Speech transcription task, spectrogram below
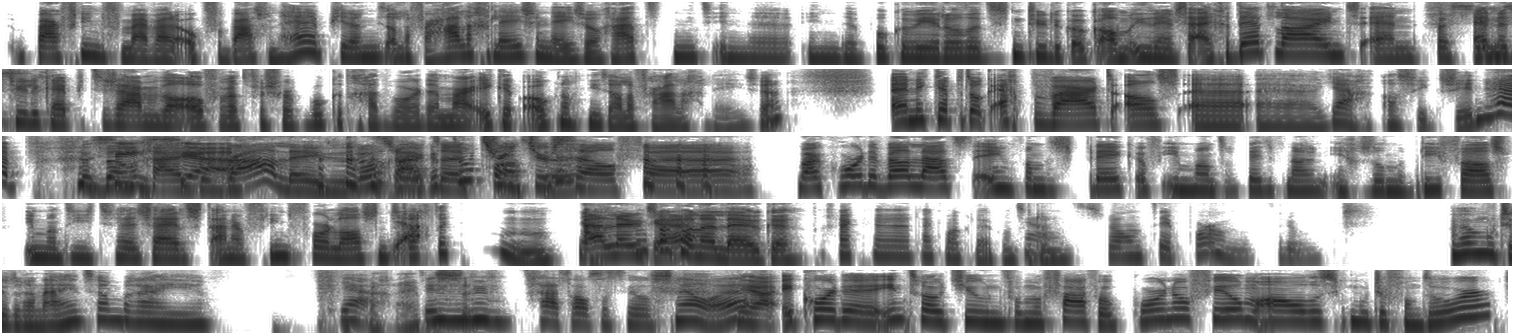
een paar vrienden van mij waren ook verbaasd van, heb je dan niet alle verhalen gelezen? Nee, zo gaat het niet in de, in de boekenwereld. Het is natuurlijk ook allemaal, iedereen heeft zijn eigen deadlines. En Precies. En natuurlijk heb je het samen wel over wat voor soort boek het gaat worden. Maar ik heb ook nog niet alle verhalen gelezen. En ik heb het ook echt bewaard als, eh, eh, ja, als ik zin heb. dan ga ik ja. de verhaal lezen. Dan ga ik het eh, treat toepassen. yourself. eh, Maar ik hoorde wel laatst een van de spreken of iemand, ik weet niet of het nou een ingezonde brief was. Iemand die zei dat ze het aan haar vriend voorlas. En toen Ja. dacht ik, hmm, Ja, leuk, Dat is ook wel een leuke. Dat ga ik, lijkt me ook leuk om te ja, doen. dat is wel een tip hoor, om te doen. We moeten er een eind aan breien. Ja, het, is, het gaat altijd heel snel, hè? Ja, ik hoorde de intro-tune van mijn Favo pornofilm al, dus ik moet er vandoor.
